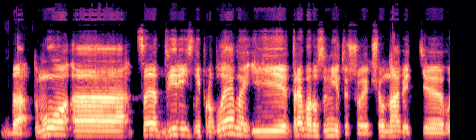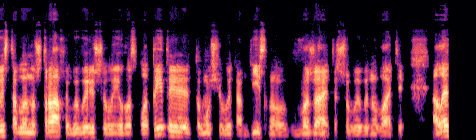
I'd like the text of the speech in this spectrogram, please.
Да, тому е, це дві різні проблеми, і треба розуміти, що якщо навіть е, виставлено штраф, і ви вирішили його сплатити, тому що ви там дійсно вважаєте, що ви винуваті, але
